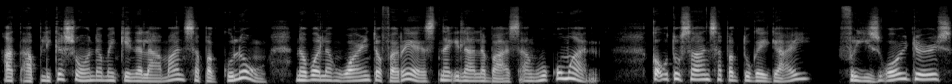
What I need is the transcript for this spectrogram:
at aplikasyon na may kinalaman sa pagkulong na walang warrant of arrest na ilalabas ang hukuman, kautusan sa pagtugaygay, freeze orders,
